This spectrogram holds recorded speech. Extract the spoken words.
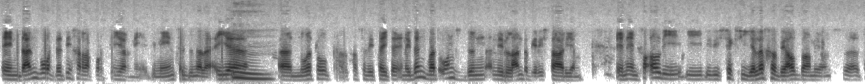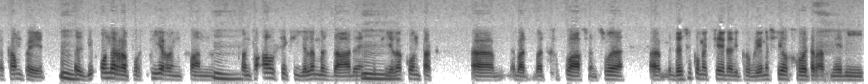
en dan word dit nie gerapporteer nie. Die mense doen hulle eie Mm. uh noodhulp fasiliteite en ek dink wat ons doen in die land op hierdie stadium en en veral die die die, die seksuele geweld waarmee ons uh, te kampe het Mm. is die onderrapportering van Mm. van veral seksuele misdade en Mm. seksuele kontak ehm uh, wat wat geplaas vind. So ehm uh, dis hoekom ek sê dat die probleem is veel groter as net die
